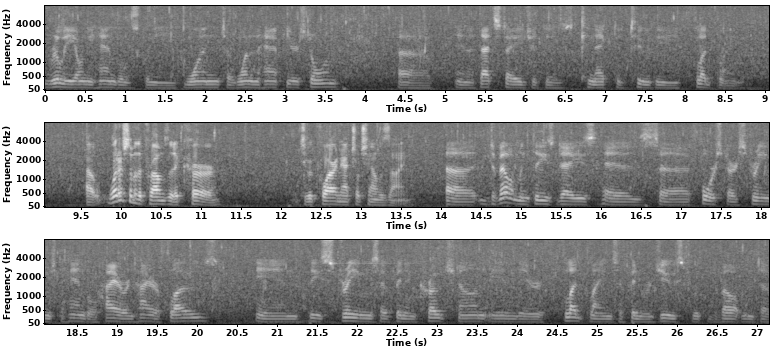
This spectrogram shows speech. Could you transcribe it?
really only handles the one to one and a half year storm. Uh, and at that stage it is connected to the floodplain. Uh, what are some of the problems that occur to require natural channel design? Uh, development these days has uh, forced our streams to handle higher and higher flows and these streams have been encroached on and their floodplains have been reduced with the development of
